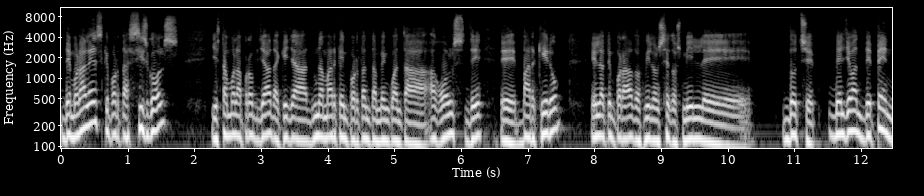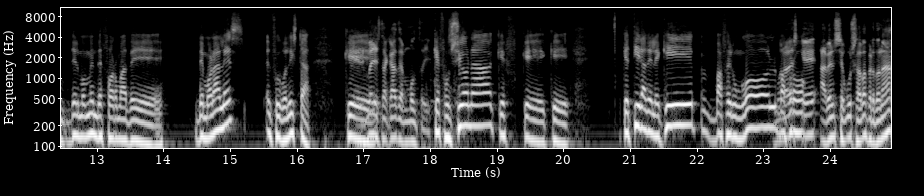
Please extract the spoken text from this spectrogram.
de Morales, que porta 6 gols, i està molt a prop ja d'aquella d'una marca important també en quant a, a gols de eh, Barquero en la temporada 2011-2012. El llevant depèn del moment de forma de, de Morales, el futbolista que... M'ha destacat amb molta Que funciona, que, que, que, que tira de l'equip, va fer un gol... Morales va pro... que, a ben segur, Salva, perdona,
